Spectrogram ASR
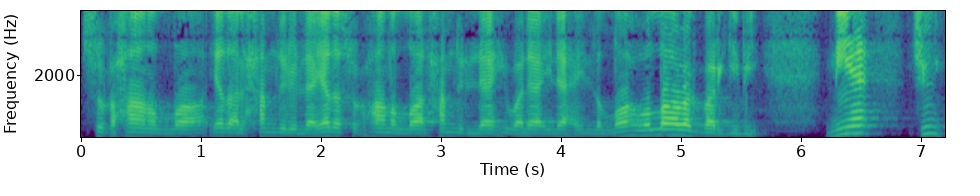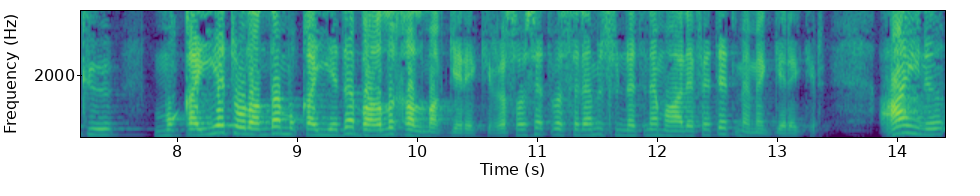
Subhanallah ya da Elhamdülillah ya da Subhanallah, Elhamdülillahi ve la ilahe illallah ve Allahu Ekber gibi. Niye? Çünkü mukayyet olanda mukayyede bağlı kalmak gerekir. Resulullah Aleyhisselatü Vesselam'ın sünnetine muhalefet etmemek gerekir. Aynı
